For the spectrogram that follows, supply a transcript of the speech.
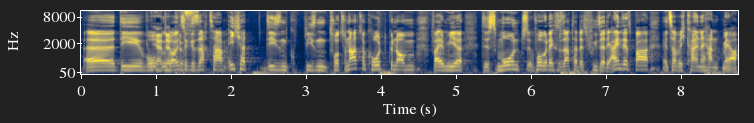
äh, die, wo ja, Leute Püff. gesagt haben, ich habe diesen, diesen Fortunator-Code genommen, weil mir das Mond Pokédex gesagt hat, das ist vielseitig einsetzbar, jetzt habe ich keine Hand mehr.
